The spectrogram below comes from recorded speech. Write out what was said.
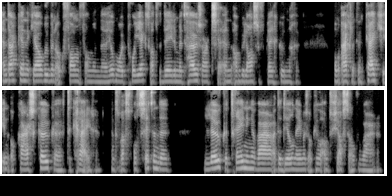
En daar ken ik jou, Ruben, ook van, van een heel mooi project wat we deden met huisartsen en ambulanceverpleegkundigen. Om eigenlijk een kijkje in elkaars keuken te krijgen. En het was ontzettende leuke trainingen waar de deelnemers ook heel enthousiast over waren.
